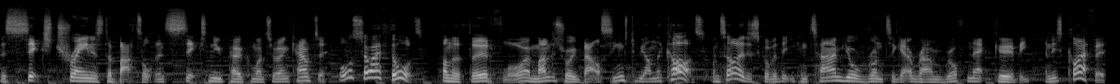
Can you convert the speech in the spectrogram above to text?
there's six trainers to battle and six new Pokemon to encounter. Also, I thought. On the third floor, a mandatory battle seems to be on the cards, until I discovered that you can time your run to get around Roughneck Kirby and his Clefairy.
